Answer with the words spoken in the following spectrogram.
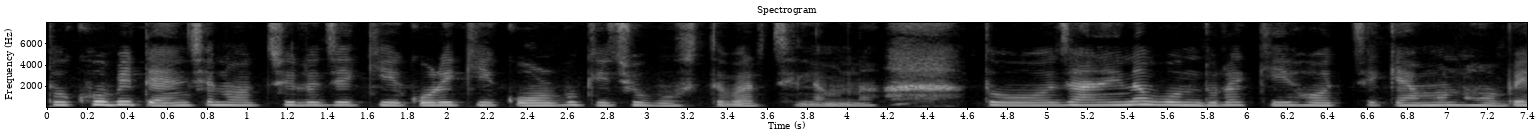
তো খুবই টেনশন হচ্ছিল যে কী করে কী করব কিছু বুঝতে পারছিলাম না। তো জানি না বন্ধুরা কী হচ্ছে, কেমন হবে?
